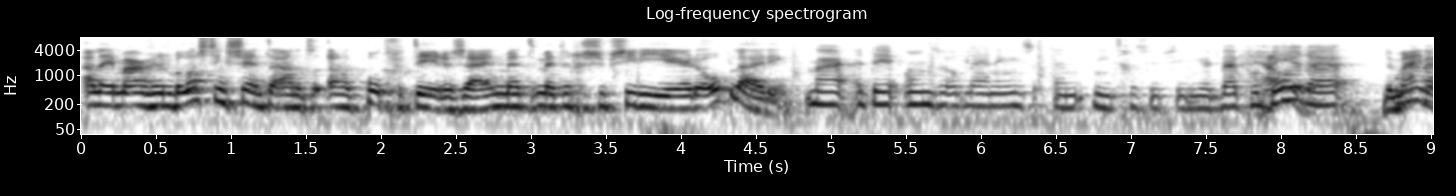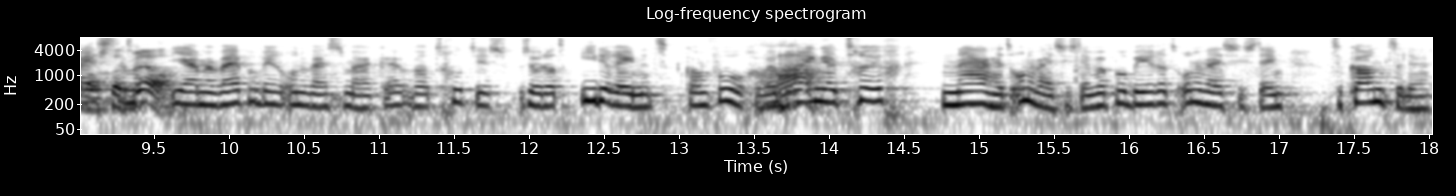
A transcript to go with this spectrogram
alleen maar hun belastingcenten aan het, aan het potverteren zijn met, met een gesubsidieerde opleiding. Maar de- onze opleiding is een, niet gesubsidieerd. Wij proberen. De mijne was dat wel. Ja, maar wij proberen onderwijs te maken wat goed is, zodat iedereen het kan volgen. We Ah. brengen het terug naar het onderwijssysteem. We proberen het onderwijssysteem te kantelen.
